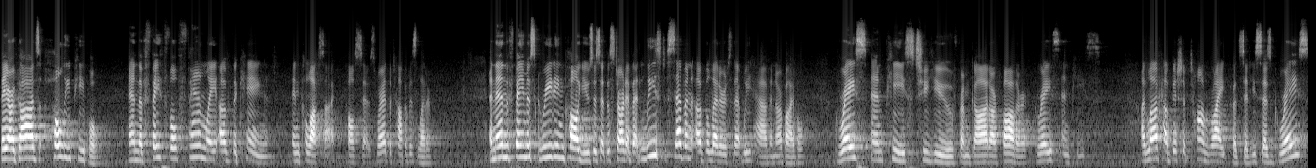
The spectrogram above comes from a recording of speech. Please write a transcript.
They are God's holy people and the faithful family of the king in Colossae, Paul says, right at the top of his letter. And then the famous greeting Paul uses at the start of at least seven of the letters that we have in our Bible Grace and peace to you from God our Father. Grace and peace. I love how Bishop Tom Wright puts it. He says, Grace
